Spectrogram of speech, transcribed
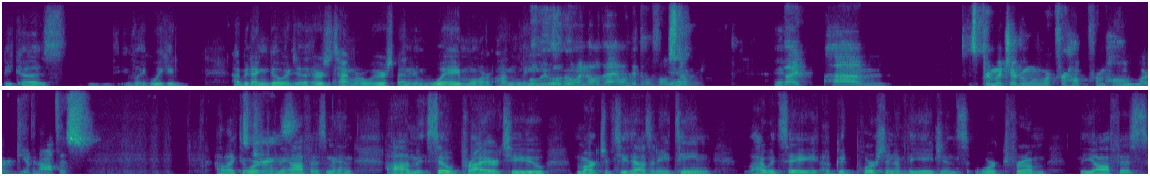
because like we could I mean, I can go into that. There was a time where we were spending way more on leads. Well, we will go into all that. We'll get the whole yeah. story. Yeah. But um, does pretty much everyone work for home, from home, or do you have an office? I like to Just work curious. from the office, man. Um, so prior to March of 2018, I would say a good portion of the agents worked from the office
